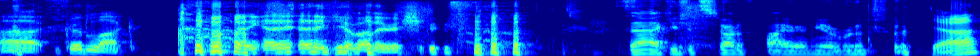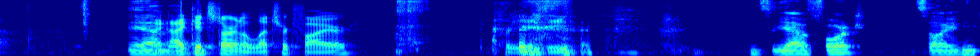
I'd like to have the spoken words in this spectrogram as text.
Uh, good luck. I think, I think- I think you have other issues. Zach, you should start a fire in your room. yeah? yeah. I, I could start an electric fire. Pretty easy. So you have a fork. That's all you need.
